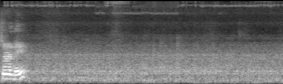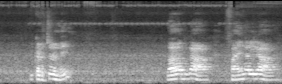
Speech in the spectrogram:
చూడండి. ఇక్కడ చూడండి. దాదాపుగా ఫైనల్గా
